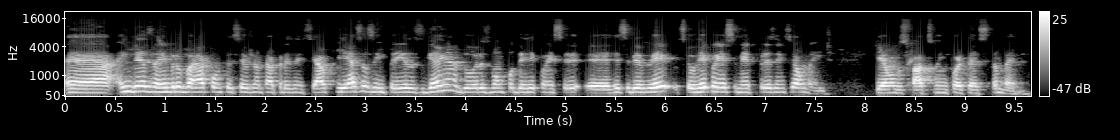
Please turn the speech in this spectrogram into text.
é, em dezembro, vai acontecer o jantar presencial, que essas empresas ganhadoras vão poder reconhecer, é, receber re, seu reconhecimento presencialmente, que é um dos fatos importantes também.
